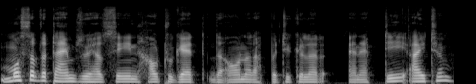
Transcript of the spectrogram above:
Most of the times we have seen how to get the owner of particular NFT item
